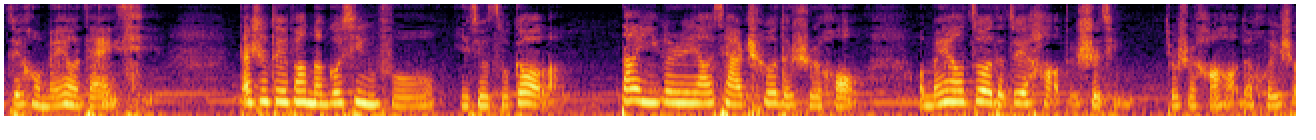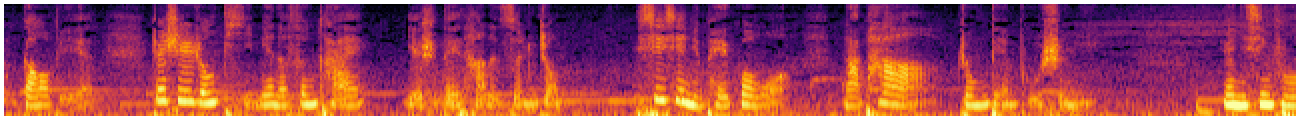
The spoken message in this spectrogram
最后没有在一起，但是对方能够幸福也就足够了。当一个人要下车的时候，我们要做的最好的事情，就是好好的挥手告别，这是一种体面的分开，也是对他的尊重。谢谢你陪过我，哪怕终点不是你，愿你幸福。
